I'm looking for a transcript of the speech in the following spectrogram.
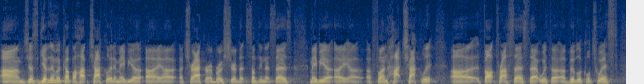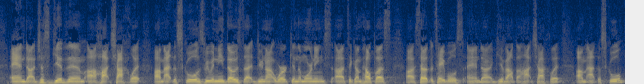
um, just give them a cup of hot chocolate and maybe a, a, a track or a brochure that's something that says maybe a, a, a fun hot chocolate uh, thought process that with a, a biblical twist and uh, just give them hot chocolate um, at the schools. We would need those that do not work in the mornings uh, to come help us uh, set up the tables and uh, give out the hot chocolate um, at the school.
